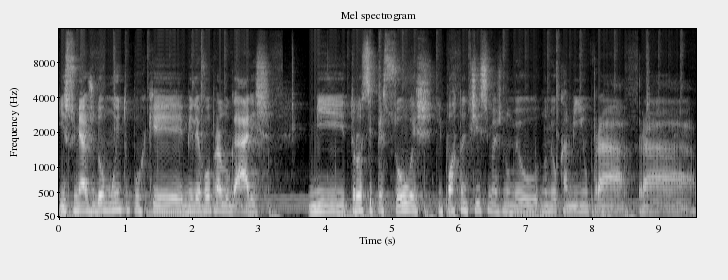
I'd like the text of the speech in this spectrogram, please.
Isso me ajudou muito porque me levou para lugares me trouxe pessoas importantíssimas no meu, no meu caminho para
